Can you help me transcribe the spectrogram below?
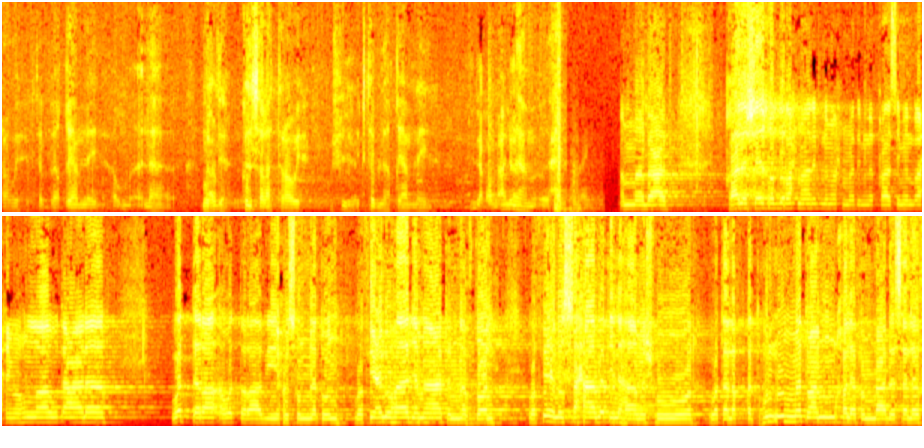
تراويح يكتب لها قيام ليلة أو لها مدة. كل صلاة تراويح وش فيها؟ يكتب لها قيام ليلة. معين أما بعد قال الشيخ عبد الرحمن بن محمد بن قاسم رحمه الله تعالى والترا والتراويح سنة وفعلها جماعة أفضل. وفعل الصحابة لها مشهور وتلقته الأمة عنهم خلفا بعد سلف.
